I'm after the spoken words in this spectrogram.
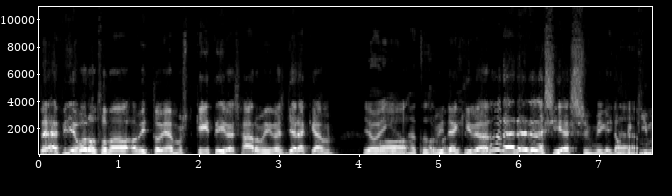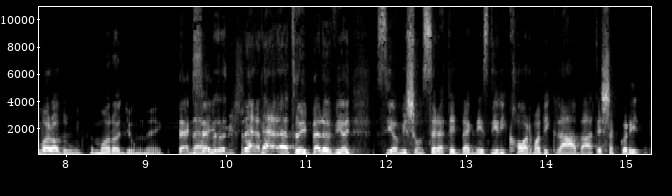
Ne, figyelj, van otthon a, a mit tudom most két éves, három éves gyerekem, Ja, a, igen, hát az a, a mindenkivel. Na, ne, ne, ne, ne siessünk, még egy nem. napig kimaradunk. Maradjunk még. Nem, ne, ne, lehet, hogy belövi, hogy szia, Mison, szeretnéd megnézni Rick harmadik lábát, és akkor itt...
